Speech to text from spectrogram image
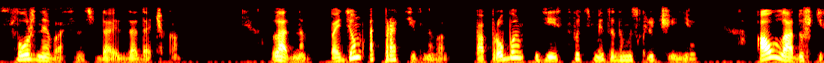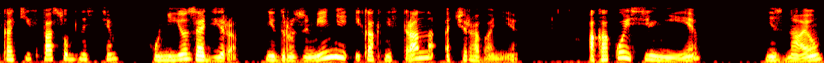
Сложная вас ожидает задачка. Ладно, пойдем от противного. Попробуем действовать методом исключения. А у ладушки какие способности? У нее задира, недоразумение и, как ни странно, очарование. А какое сильнее? Не знаю.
